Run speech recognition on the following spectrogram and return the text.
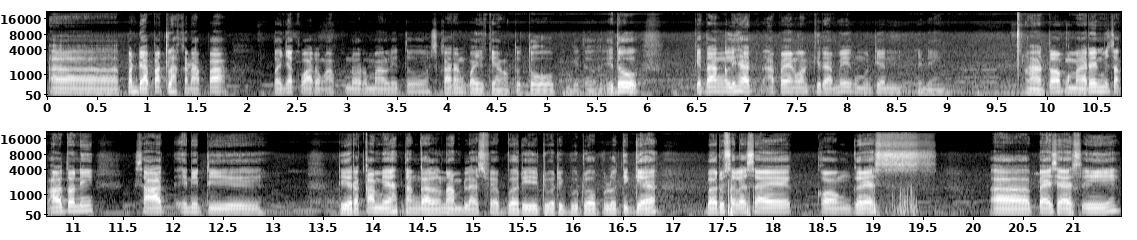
uh, pendapat lah kenapa banyak warung abnormal itu sekarang banyak yang tutup gitu itu kita ngelihat apa yang lagi rame kemudian ini atau kemarin misal atau nih saat ini di direkam ya tanggal 16 Februari 2023 baru selesai kongres uh, eh, PSSI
